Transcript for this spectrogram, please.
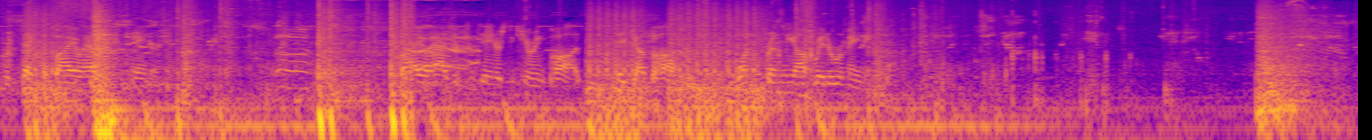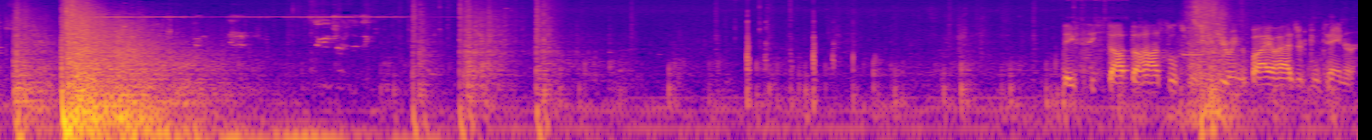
Protect the biohazard container. Biohazard container securing pods. Take out the hostage. One friendly operator remaining. They've stopped the hostiles from securing the biohazard container.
